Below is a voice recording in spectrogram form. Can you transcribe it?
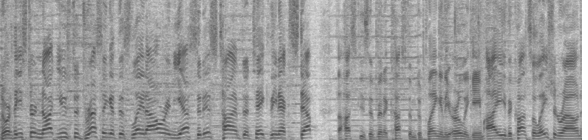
Northeastern not used to dressing at this late hour, and yes, it is time to take the next step. The Huskies have been accustomed to playing in the early game, i.e. the consolation round.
